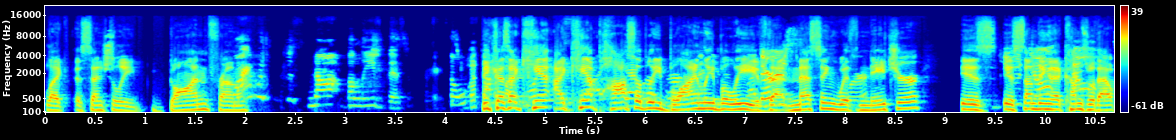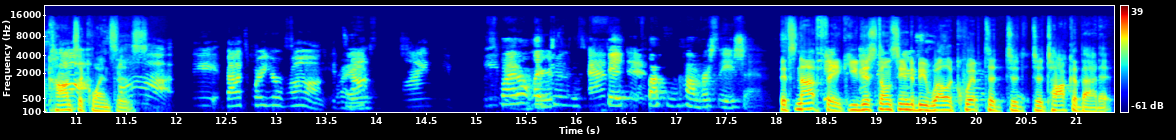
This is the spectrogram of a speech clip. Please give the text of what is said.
like essentially gone from Why would you just not believe this? So because I can't I can't possibly blindly believe that messing with nature is is something that comes know. without Stop, consequences. Stop. See, that's where you're wrong. It's Right. not blindly That's why I don't like doing these fake fucking conversations. It's not It's fake. You just don't seem to be well equipped to, to to talk about it.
